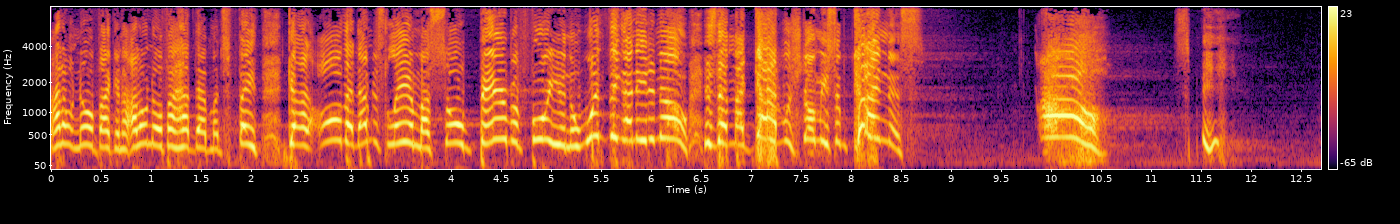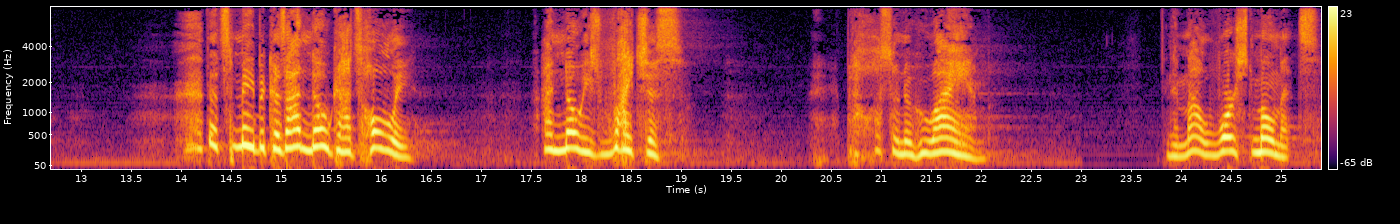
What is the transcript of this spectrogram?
I don't know if I can, I don't know if I have that much faith. God, all that, I'm just laying my soul bare before you. And the one thing I need to know is that my God will show me some kindness. Oh, it's me. That's me because I know God's holy. I know He's righteous. But I also know who I am. And in my worst moments,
